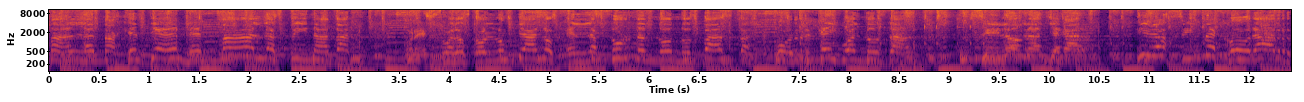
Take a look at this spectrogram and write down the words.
Mala imagen tienen, mala espina dan. Por eso a los colombianos en las urnas no nos basta, porque igual nos dan. Si logran llegar y así mejorar,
